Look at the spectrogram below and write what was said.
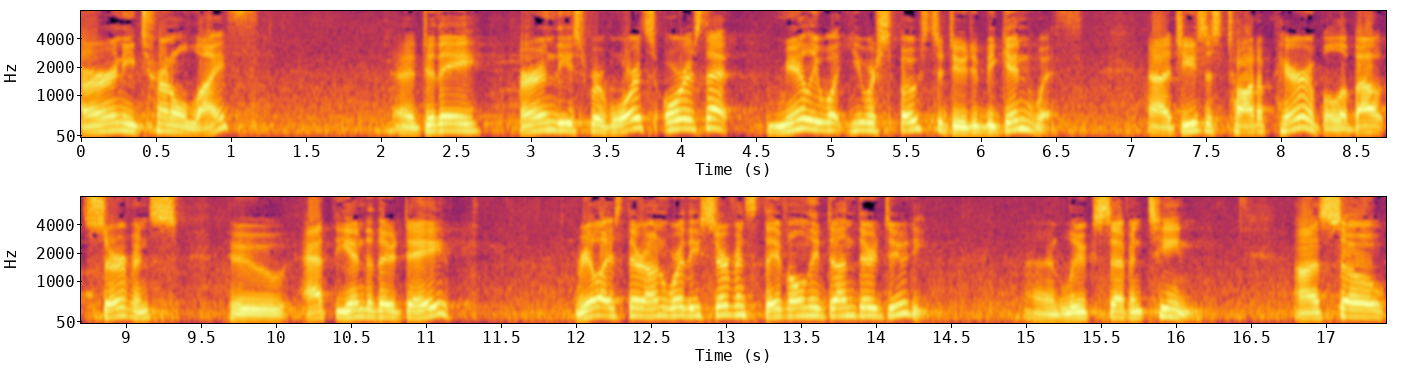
earn eternal life? Uh, do they earn these rewards, or is that merely what you were supposed to do to begin with? Uh, Jesus taught a parable about servants who, at the end of their day, realize they're unworthy servants. They've only done their duty. Uh, Luke 17. Uh, so,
